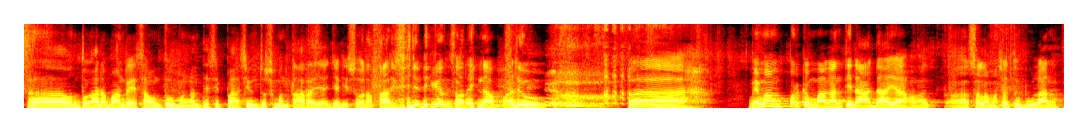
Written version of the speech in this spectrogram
Eh, untung ada Bang Reza untuk mengantisipasi untuk sementara ya. Jadi suara tarik dijadikan suara inap. Aduh. Ah, memang perkembangan tidak ada ya eh, selama satu bulan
